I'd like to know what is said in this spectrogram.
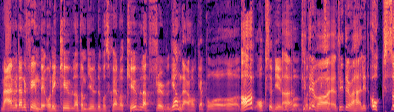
Nej, men den är fyndig och det är kul att de bjuder på sig själva och kul att frugan där hakar på och Ja. också bjuder Ja, på, på det var, liksom. jag tyckte det var härligt. Också,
